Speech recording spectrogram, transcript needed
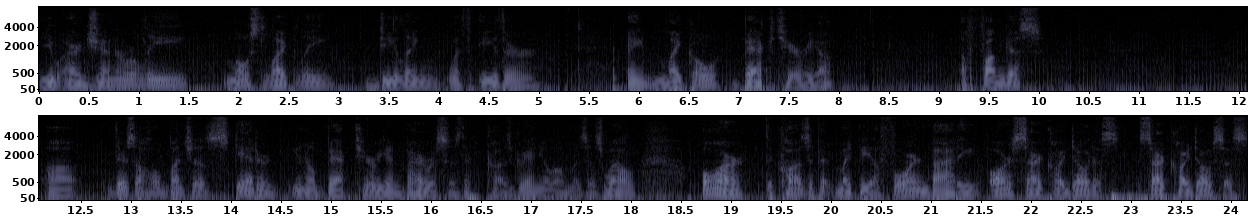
you are generally most likely dealing with either a mycobacteria, a fungus, uh, there's a whole bunch of scattered, you know, bacteria and viruses that cause granulomas as well. Or the cause of it might be a foreign body or sarcoidosis. sarcoidosis.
